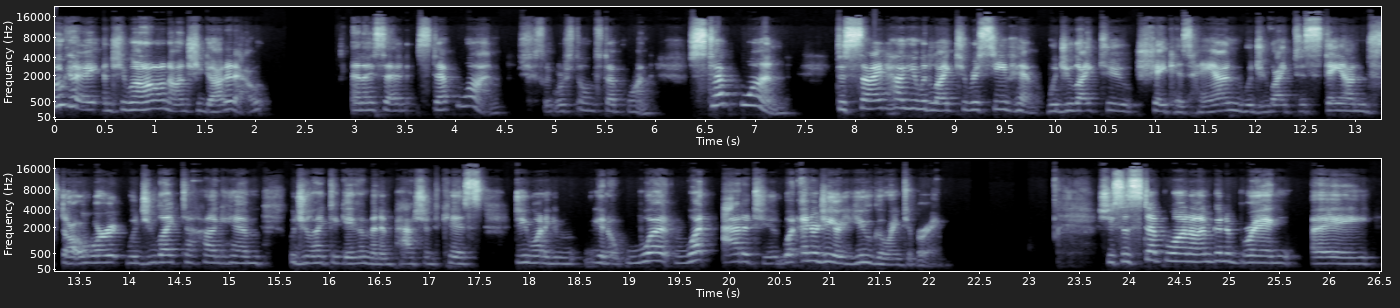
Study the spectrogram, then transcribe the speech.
Okay. And she went on and on. She got it out. And I said, step one. She's like, we're still in step one. Step one Decide how you would like to receive him. Would you like to shake his hand? Would you like to stand stalwart? Would you like to hug him? Would you like to give him an impassioned kiss? Do you want to give, you know, what what attitude, what energy are you going to bring? She says, step one, I'm going to bring a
